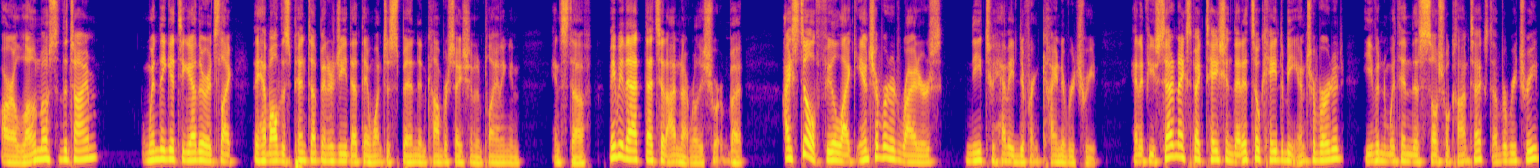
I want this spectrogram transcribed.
are alone most of the time. When they get together, it's like they have all this pent up energy that they want to spend in conversation and planning and and stuff. Maybe that that's it. I'm not really sure, but I still feel like introverted writers need to have a different kind of retreat. And if you set an expectation that it's okay to be introverted, even within this social context of a retreat,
